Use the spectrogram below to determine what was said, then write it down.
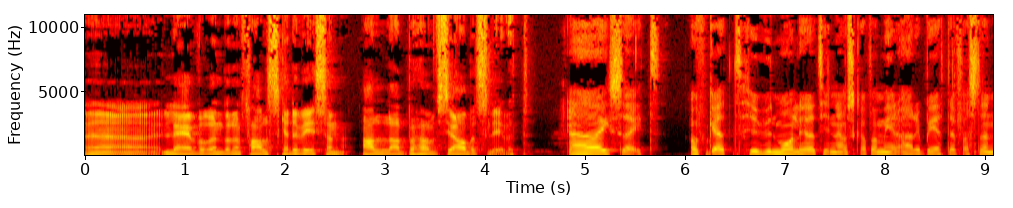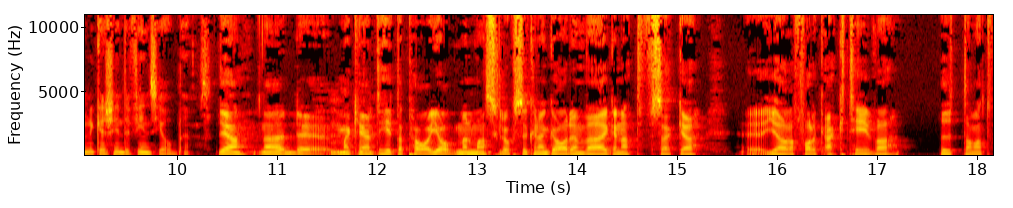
eh, lever under den falska devisen alla behövs i arbetslivet. Ja, exakt. Och att huvudmålet hela tiden är att skapa mer arbete fastän det kanske inte finns jobb ens. Ja, nej, det, man kan ju alltid hitta på jobb men man skulle också kunna gå den vägen att försöka eh, göra folk aktiva utan att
